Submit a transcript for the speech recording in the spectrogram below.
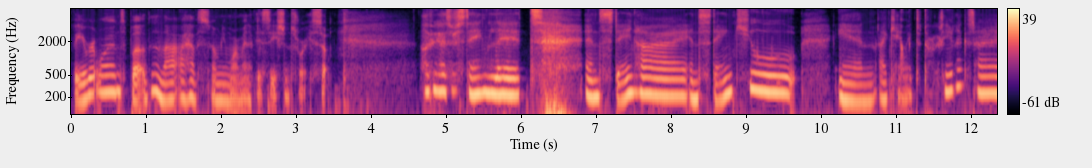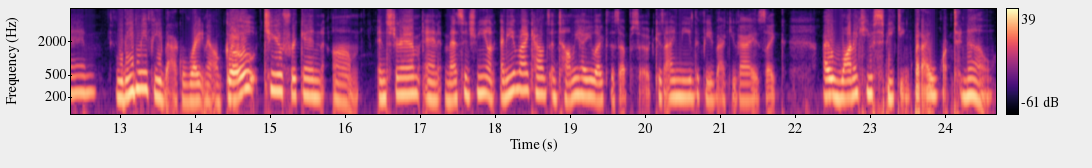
favorite ones. But other than that, I have so many more manifestation stories. So I hope you guys are staying lit and staying high and staying cute and I can't wait to talk to you next time. Leave me feedback right now. Go to your freaking um, Instagram and message me on any of my accounts and tell me how you liked this episode because I need the feedback, you guys. Like, I want to keep speaking, but I want to know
